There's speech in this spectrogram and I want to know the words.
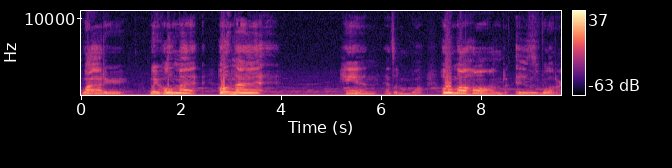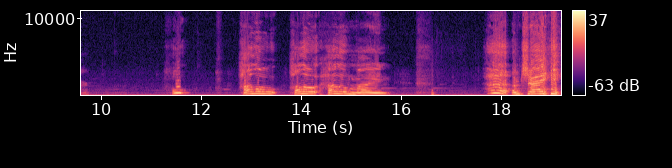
water. Wait, hold my hold my hand as a hold my hand is water. Hold hollow hollow hollow mine. I'm trying.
